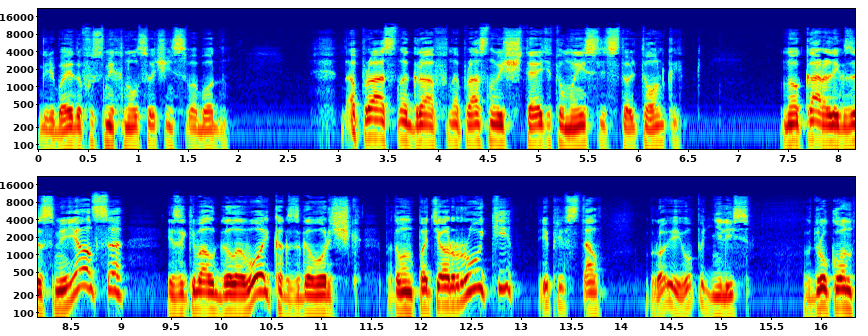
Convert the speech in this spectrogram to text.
Грибоедов усмехнулся очень свободно. Напрасно, граф, напрасно вы считаете эту мысль столь тонкой. Но карлик засмеялся и закивал головой, как заговорщик. Потом он потер руки и привстал. Брови его поднялись. Вдруг он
